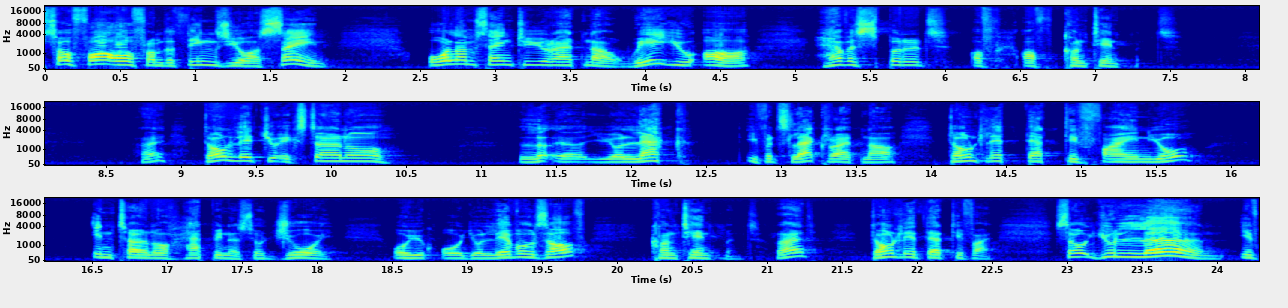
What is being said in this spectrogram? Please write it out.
So far off from the things you are saying. All I'm saying to you right now, where you are, have a spirit of, of contentment. Right? Don't let your external, uh, your lack, if it's lack right now, don't let that define your internal happiness or joy or, you, or your levels of contentment, right? Don't let that define. So you learn, if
